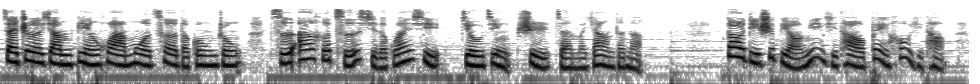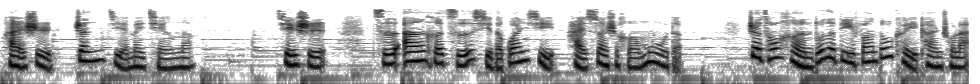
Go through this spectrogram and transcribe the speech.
在这项变化莫测的宫中，慈安和慈禧的关系究竟是怎么样的呢？到底是表面一套背后一套，还是真姐妹情呢？其实，慈安和慈禧的关系还算是和睦的。这从很多的地方都可以看出来。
